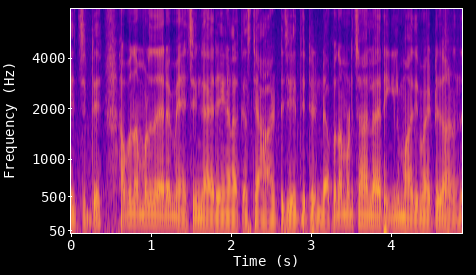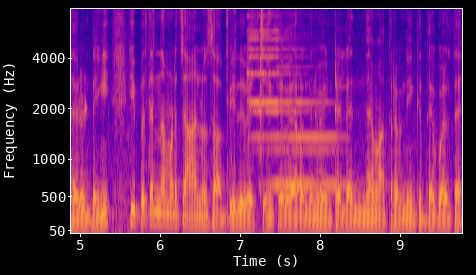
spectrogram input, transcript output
വെച്ചിട്ട്. അപ്പോൾ നമ്മൾ നേരെ മാച്ചും കാര്യങ്ങളൊക്കെ സ്റ്റാർട്ട് ചെയ്തിട്ടുണ്ട്. അപ്പോൾ നമ്മുടെ ചാനൽ ആരെങ്കിലും ആദ്യമായിട്ട് കാണുന്നവരുണ്ടെങ്കിൽ ഇപ്പോൾ തന്നെ നമ്മുടെ ചാനലും സബ് ചെയ്ത് വെച്ചേക്കുക വേറെ ഒന്നിനു വേണ്ടിയിട്ടല്ല എന്നാൽ മാത്രമേ നിങ്ങൾക്ക് ഇതേപോലത്തെ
